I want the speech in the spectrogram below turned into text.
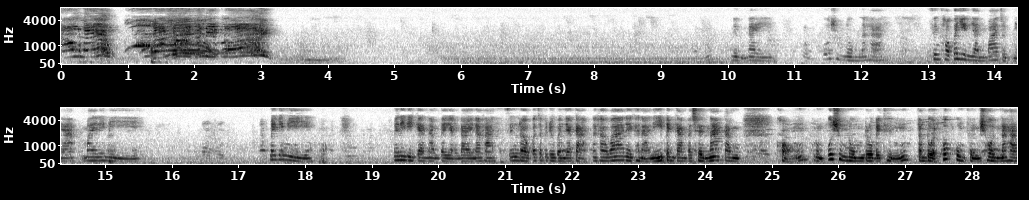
เอาแล้ว อย่าฆ่ากันอีกเลยหนึ่งใน ผู้ชุมนุมนะคะ ซึ่งเขาก็ยืนยันว่าจุดเนี้ยไม่ได้มี ไม่ได้มี ไม่ได้มีแกนนำแต่อย่างใดนะคะ ซึ่งเราก็จะไปดูบรรยากาศนะคะ ว่าในขณะนี้เป็นการเผชิญหน้ากันของกลุ่มผู้ชุมนุมรวมไปถึงตำรวจควบคุมฝูงชนนะคะ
